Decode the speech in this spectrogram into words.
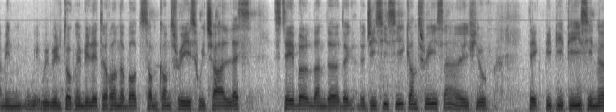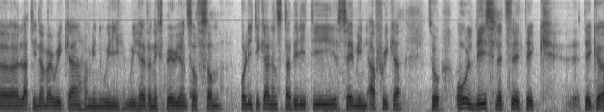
I mean, we, we will talk maybe later on about some countries which are less stable than the, the, the GCC countries. uh, if you take PPPs in uh, Latin America, I mean, we, we have an experience of some political instability, same in Africa. So all this, let's say, take take a,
